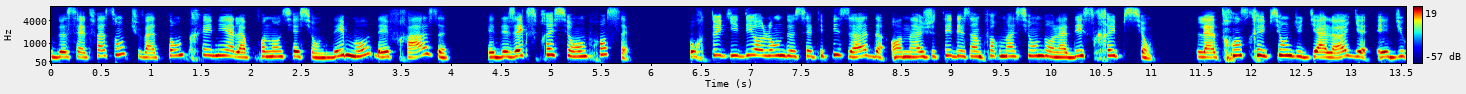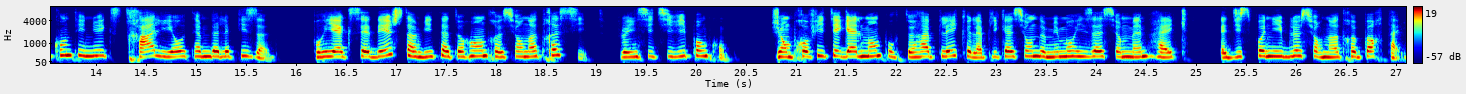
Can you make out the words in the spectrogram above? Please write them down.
De cette façon, tu vas t'entraîner à la prononciation des mots, des phrases et des expressions en français. Pour te guider au long de cet épisode, on a ajouté des informations dans la description, la transcription du dialogue et du contenu extra lié au thème de l'épisode. Pour y accéder, je t'invite à te rendre sur notre site fluencytv.com. J'en profite également pour te rappeler que l'application de mémorisation MemHack est disponible sur notre portail.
